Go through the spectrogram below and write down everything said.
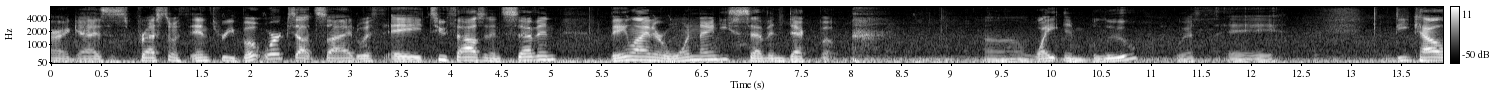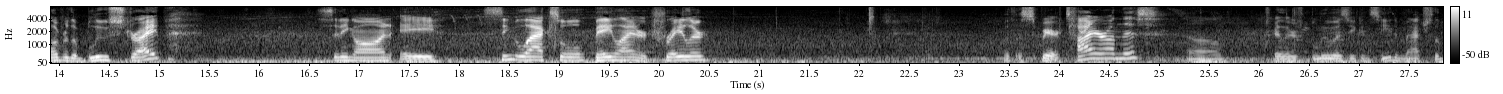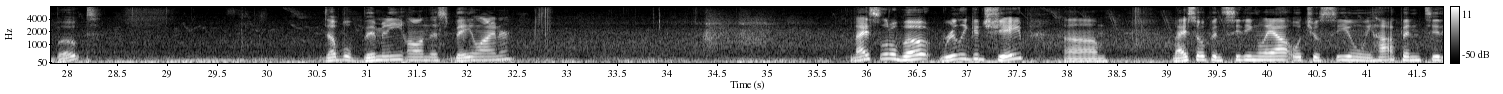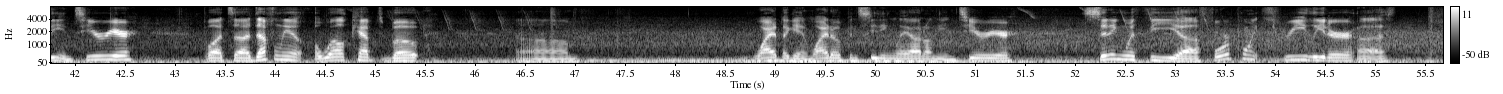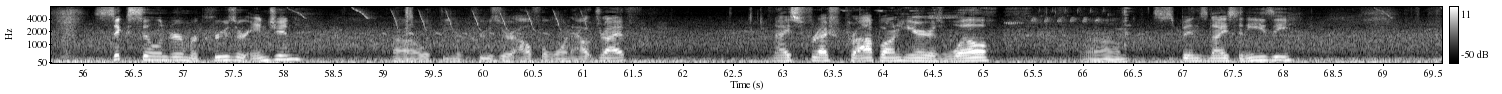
Alright guys, this is Preston with N3 Boatworks outside with a 2007 Bayliner 197 deck boat. Uh, white and blue with a decal over the blue stripe. Sitting on a single axle Bayliner trailer with a spare tire on this. Um, trailer's blue as you can see to match the boat double bimini on this Bayliner. Nice little boat, really good shape. Um, nice open seating layout, which you'll see when we hop into the interior. But uh, definitely a, a well-kept boat. Um, wide again, wide open seating layout on the interior. Sitting with the uh, 4.3 liter uh, six-cylinder Mercruiser engine uh, with the Mercruiser Alpha 1 outdrive. Nice fresh prop on here as well. Um, spins nice and easy.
